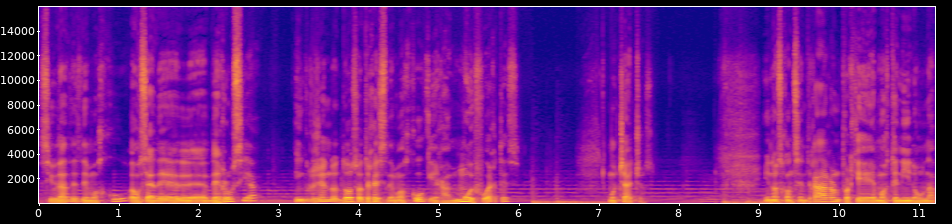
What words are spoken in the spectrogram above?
ciudades de Moscú, o sea, de, de Rusia incluyendo dos o tres de Moscú que eran muy fuertes, muchachos. Y nos concentraron porque hemos tenido una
